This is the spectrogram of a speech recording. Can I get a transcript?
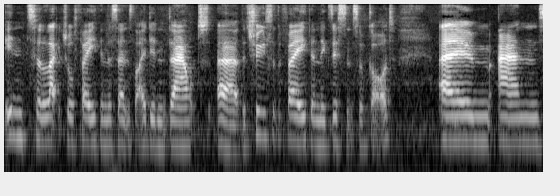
intellectual faith in the sense that I didn't doubt uh, the truth of the faith and the existence of God, um, and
